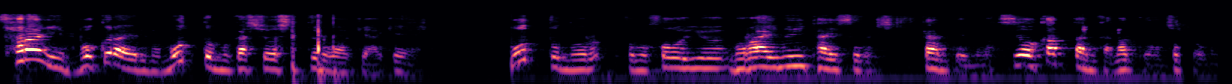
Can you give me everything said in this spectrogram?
さらに僕らよりももっと昔を知ってるわけやけん、もっとのそのそういう野良犬に対する危機感っていうのが強かったんかなっていうのはちょっと思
